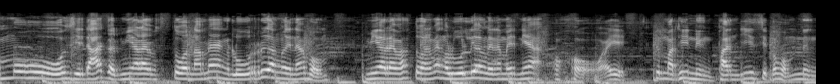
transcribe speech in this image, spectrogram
มโอ้โหเสียดายเกิดมีอะไรตัวนะแม่งรู้เรื่องเลยนะผม มีอะไรวะตัวนั้นแม่งรู้เรื่องเลยนะเม็ดเนี้ยโอ้โหขึ้นมาที่ 1,020ครับผม1 0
